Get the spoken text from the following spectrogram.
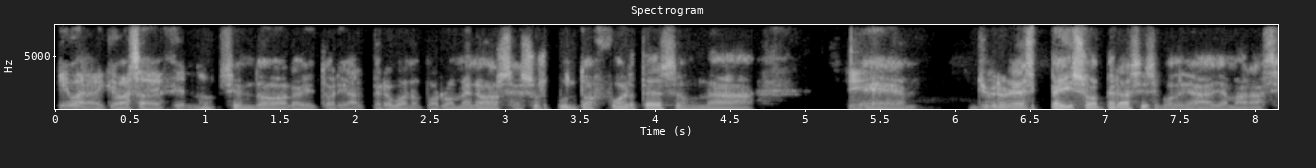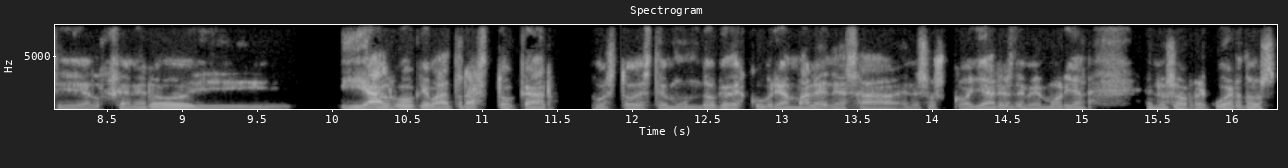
y bueno, ¿qué vas a decir, no? Siendo la editorial. Pero bueno, por lo menos esos puntos fuertes, una... Eh, yo creo que space opera, si se podría llamar así el género, y, algo que va a trastocar pues todo este mundo que descubría mal en, esa, en esos collares de memoria, en esos recuerdos,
